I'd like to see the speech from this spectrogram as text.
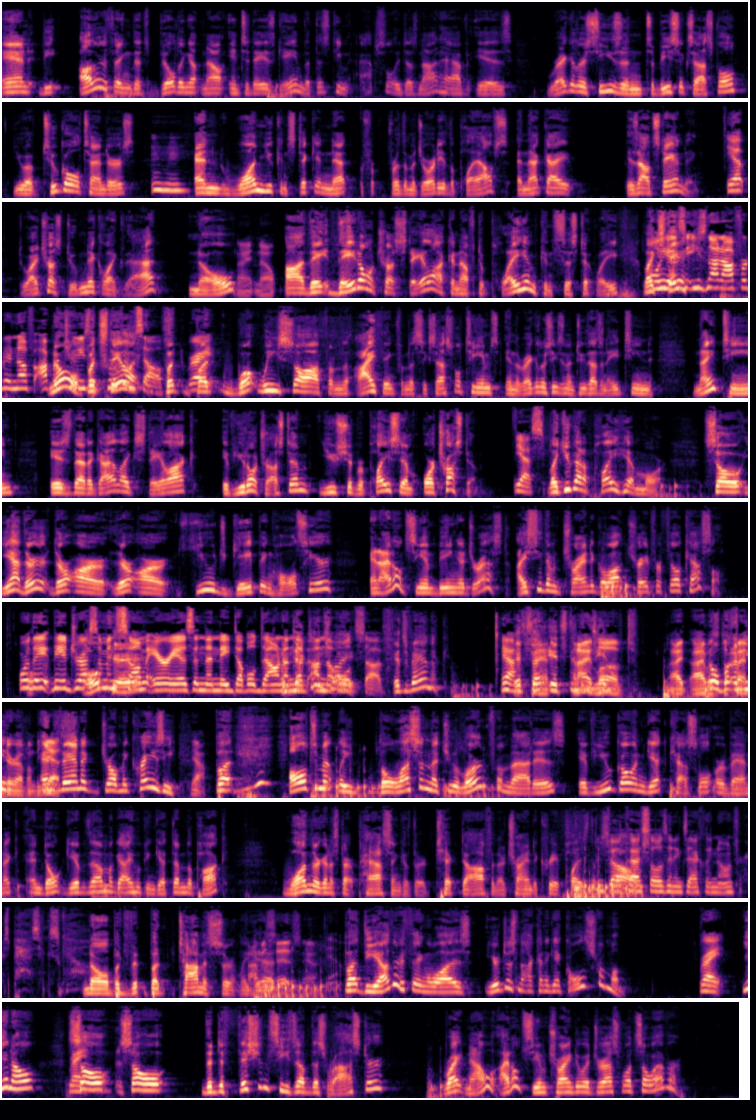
And the other thing that's building up now in today's game that this team absolutely does not have is regular season to be successful. You have two goaltenders, mm-hmm. and one you can stick in net for, for the majority of the playoffs, and that guy is outstanding. yep. Do I trust Dubnyk like that? No. Right, no. Uh, they they don't trust Stalock enough to play him consistently. Like well, he has, he's not offered enough no, opportunities but to prove Stalock, himself. but right? but what we saw from the I think from the successful teams in the regular season in 2018-19 is that a guy like Stalock, if you don't trust him, you should replace him or trust him. yes. Like you got to play him more. So yeah, there there are there are huge gaping holes here, and I don't see him being addressed. I see them trying to go out and trade for Phil Kessel. Or they, they address them in some areas and then they double down on the on the right. old stuff. It's Vanek. Yeah. it's the, it's the, and I it's- loved. I, I was no, a I defender mean, of him. But and yes, Vanek drove me crazy. Yeah. But ultimately, the lesson that you learn from that is if you go and get Kessel or Vanek and don't give them a guy who can get them the puck, one, they're going to start passing because they're ticked off and they're trying to create plays themselves. Bill themselves. Kessel isn't exactly known for his passing skill. No, but but Thomas certainly Thomas did. is, yeah. But the other thing was you're just not going to get goals from them. Right. You know, Right. so so the deficiencies of this roster right now, I don't see them trying to address whatsoever.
